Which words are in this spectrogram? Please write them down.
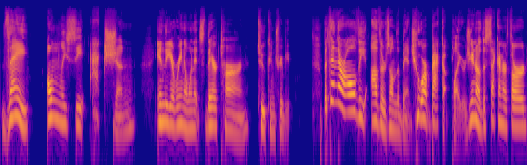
they only see action in the arena when it's their turn to contribute. But then there are all the others on the bench who are backup players, you know, the second or third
